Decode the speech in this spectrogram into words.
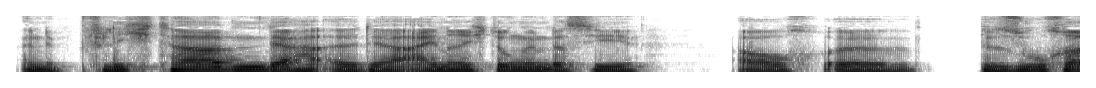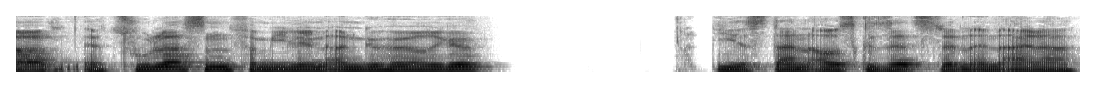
eine Pflicht haben der, äh, der Einrichtungen, dass sie auch äh, Besucher äh, zulassen, Familienangehörige, die es dann ausgesetzt, wenn in einer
